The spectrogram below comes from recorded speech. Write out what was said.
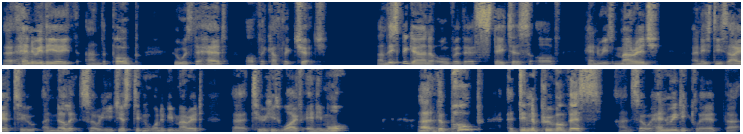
uh, Henry VIII and the Pope, who was the head of the Catholic Church. And this began over the status of Henry's marriage and his desire to annul it. So he just didn't want to be married uh, to his wife anymore. Uh, the Pope uh, didn't approve of this. And so Henry declared that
